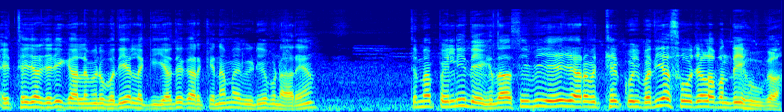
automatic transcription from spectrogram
ਇੱਥੇ ਯਾਰ ਜਿਹੜੀ ਗੱਲ ਮੈਨੂੰ ਵਧੀਆ ਲੱਗੀ ਆ, ਉਹਦੇ ਕਰਕੇ ਨਾ ਮੈਂ ਵੀਡੀਓ ਬਣਾ ਰਿਹਾ। ਤੇ ਮੈਂ ਪਹਿਲੀ ਦੇਖਦਾ ਸੀ ਵੀ ਇਹ ਯਾਰ ਇੱਥੇ ਕੋਈ ਵਧੀਆ ਸੋਚ ਵਾਲਾ ਬੰਦਾ ਹੀ ਹੋਊਗਾ,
